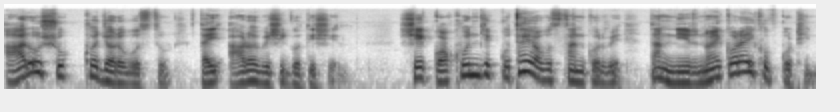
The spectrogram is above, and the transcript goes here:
আরও সূক্ষ্ম জড়বস্তু, তাই আরও বেশি গতিশীল। সে কখন যে কোথায় অবস্থান করবে, তা নির্ণয় করাই খুব কঠিন।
